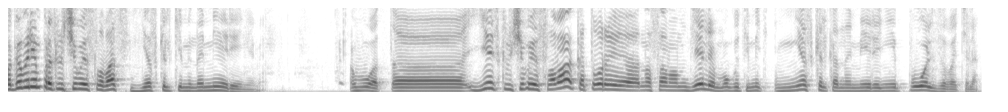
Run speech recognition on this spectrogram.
Поговорим про ключевые слова с несколькими намерениями. Вот. Э, есть ключевые слова, которые на самом деле могут иметь несколько намерений пользователя.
